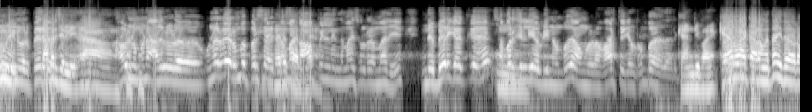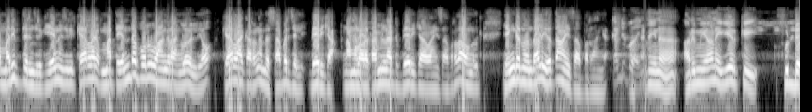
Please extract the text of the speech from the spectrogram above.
அப்படின்னு ஒரு பேர் சபர்ஜல்லி அப்படின்னோம்னா அதோட உணர்வே ரொம்ப பெருசா இருக்கு. நம்ம அந்த. ஆப்பிள் இந்த மாதிரி சொல்ற மாதிரி இந்த பேரிக்காக்கு சபர் ஜல்லி அப்படின்னும் போது அவங்களோட வார்த்தைகள் ரொம்ப இதா இருக்கு. கண்டிப்பா. கேரளாக்காரவங்க தான் இதோட மதிப்பு தெரிஞ்சிருக்கு. ஏன்னு வச்சுக்கோங்க, கேரளா மத்த எந்த பொருள் வாங்குறாங்களோ இல்லையோ கேரளாக்காரவங்க இந்த சபர்ஜல்லி பேரிக்கா. நம்மளோட தமிழ்நாட்டு பேரிக்கா வாங்கி சாப்பிடுறது அவங்களுக்கு. எங்க இருந்து வந்தாலும் இதைத்தான் வாங்கி சாப்பிடுறாங்க. கண்டிப்பா. பாத்தீங்கன்னா அருமையான இயற்கை ஃபுட்டு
